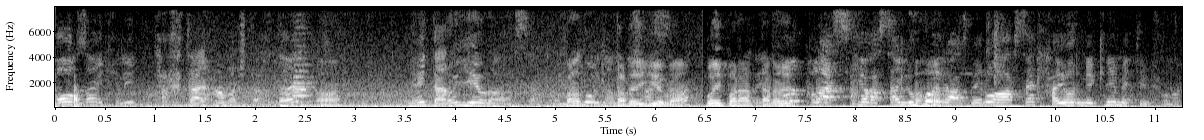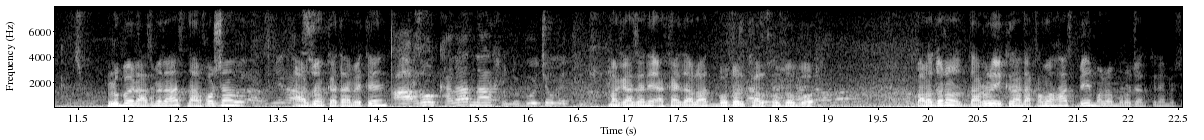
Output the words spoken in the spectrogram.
тозаи хеле тахтай ҳамаш тахтай не дарои евро фақат дарои евро? Бо ин пара дарои пластики ҳастай любой размеро ҳастай тайёр мекунем метем акаҷон любой размер аст? Нархошам? Арзон карда метен? Арзон кадар нархи любой ҷо метем. Магазини акай давлат бозори калхозобод. Бародарон дар рӯи экран рақамҳо ҳаст бемалол муроҷиат кунем мешавад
